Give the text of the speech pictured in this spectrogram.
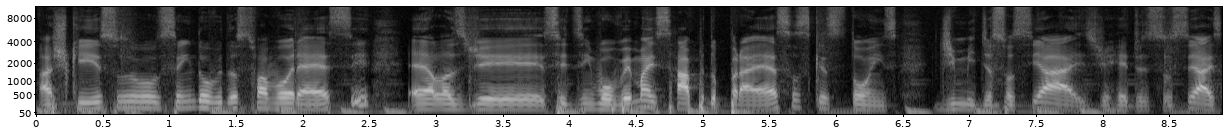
Acho que isso, sem dúvidas, favorece elas de se desenvolver mais rápido para essas questões de mídias sociais, de redes sociais.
